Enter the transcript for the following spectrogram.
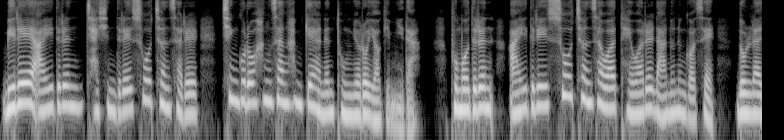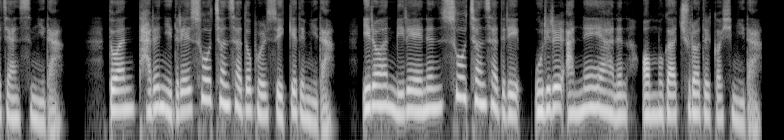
미래의 아이들은 자신들의 수호천사를 친구로 항상 함께하는 동료로 여깁니다. 부모들은 아이들이 수호천사와 대화를 나누는 것에 놀라지 않습니다. 또한 다른 이들의 수호천사도 볼 수 있게 됩니다. 이러한 미래에는 수호천사들이 우리를 안내해야 하는 업무가 줄어들 것입니다.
